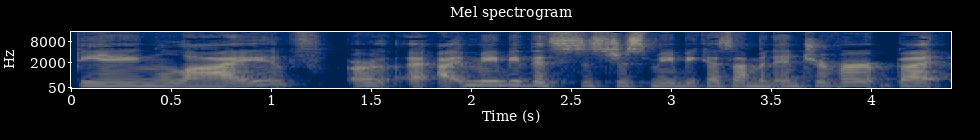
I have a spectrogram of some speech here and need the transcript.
being live or maybe this is just me because i'm an introvert but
